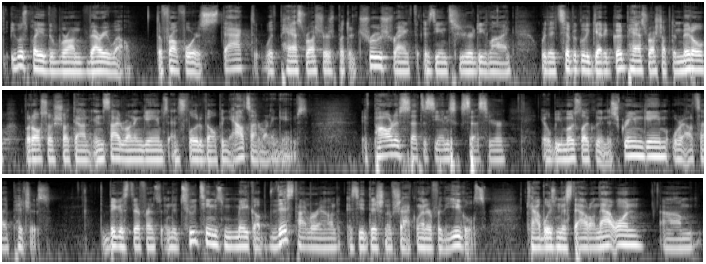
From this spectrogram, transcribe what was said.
The Eagles played the run very well. The front four is stacked with pass rushers, but their true strength is the interior D line, where they typically get a good pass rush up the middle, but also shut down inside running games and slow developing outside running games. If Pollard is set to see any success here, it will be most likely in the screen game or outside pitches. The biggest difference in the two teams' makeup this time around is the addition of Shaq Leonard for the Eagles. Cowboys missed out on that one. Um,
